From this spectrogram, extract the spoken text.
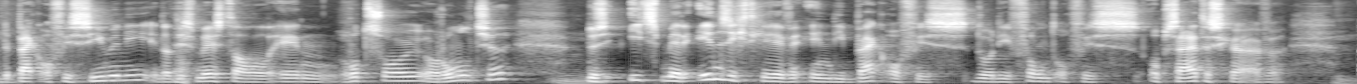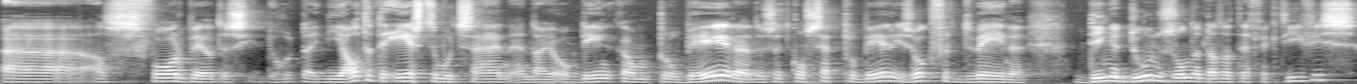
de back-office zien we niet. Dat is meestal één rotzooi, een rommeltje. Mm. Dus iets meer inzicht geven in die back-office... door die front-office opzij te schuiven. Mm. Uh, als voorbeeld. Dus dat je niet altijd de eerste moet zijn... en dat je ook dingen kan proberen. Dus het concept proberen is ook verdwenen. Dingen doen zonder dat het effectief is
